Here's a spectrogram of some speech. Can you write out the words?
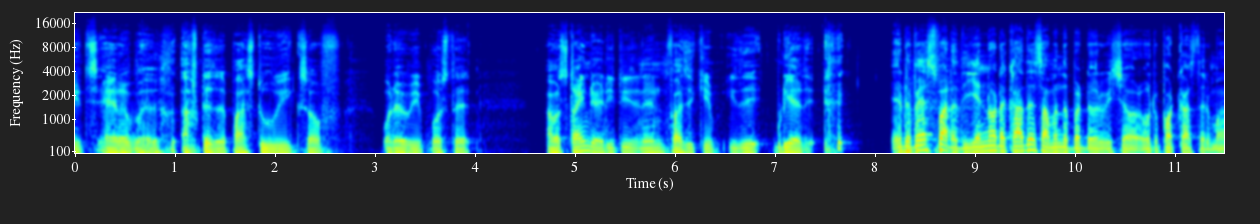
it's airable after the past two weeks of whatever we posted. I was trying to edit it and first இது முடியாது. என்னோட பேஸ்ட் பார்ட் அது என்னோட கதை சம்மந்தப்பட்ட ஒரு விஷயம் ஒரு பாட்காஸ்ட் தெரியுமா?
